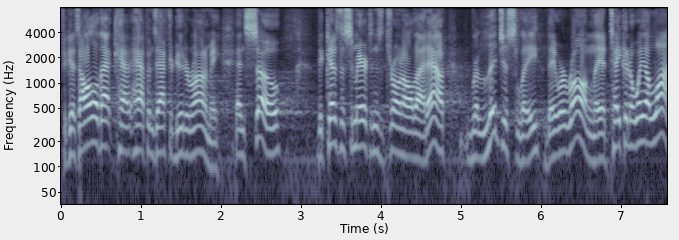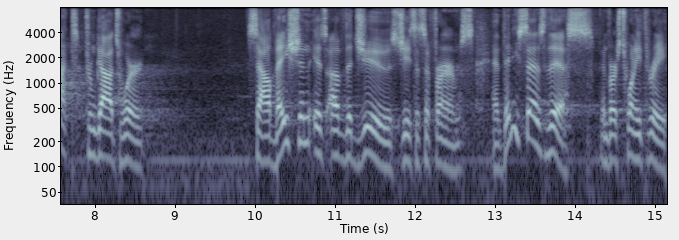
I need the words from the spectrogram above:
Because all of that ca- happens after Deuteronomy. And so, because the Samaritans had thrown all that out, religiously, they were wrong. They had taken away a lot from God's word. Salvation is of the Jews, Jesus affirms. And then he says this in verse 23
